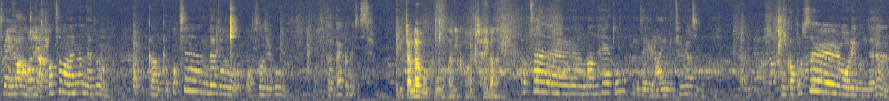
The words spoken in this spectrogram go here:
커트를 해놨는데 커트만 했는데도 약간 그 뻗치는 데도 없어지고 약간 깔끔해졌어요. 여기 잘라보고 나니까 차이가 나네요. 커트만 해도 이제 라인이 틀려지니까. 그러니까 곱슬머리 분들은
